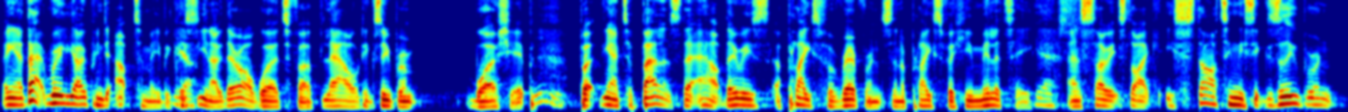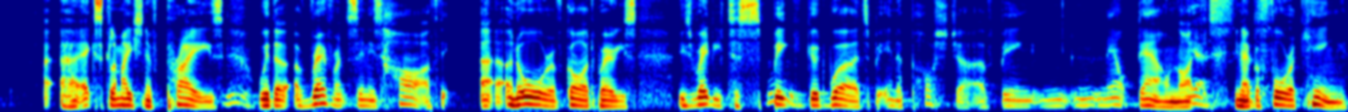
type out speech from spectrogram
And, you know that really opened it up to me because Yeah. you know there are words for loud, exuberant worship, Mm. but you know to balance that out, there is a place for reverence and a place for humility. Yes. And so it's like he's starting this exuberant uh, exclamation of praise Mm. with a, a reverence in his heart of the, uh, an awe of God, where he's he's ready to speak Mm. good words, but in a posture of being knelt down, like Yes, you know, yes. before a king.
